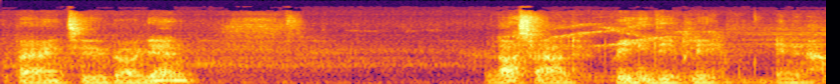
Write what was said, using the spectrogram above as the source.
Preparing to go again. Last round, breathing deeply in and out.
